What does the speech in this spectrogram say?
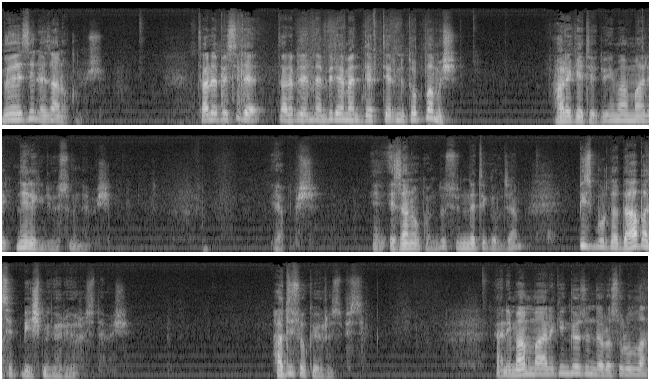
Müezzin ezan okumuş. Talebesi de talebelerinden biri hemen defterini toplamış. Hareket ediyor. İmam Malik nereye gidiyorsun demiş. Yapmış. Yani ezan okundu, sünneti kılacağım. Biz burada daha basit bir iş mi görüyoruz demiş. Hadis okuyoruz biz. Yani İmam Malik'in gözünde Resulullah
